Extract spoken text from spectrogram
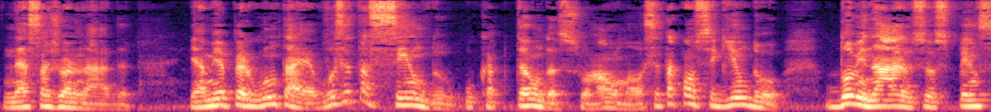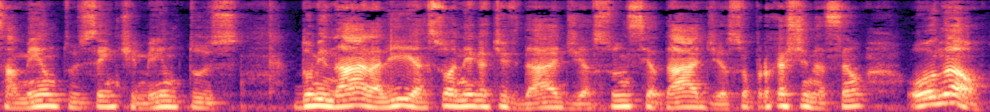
nessa jornada. E a minha pergunta é: você está sendo o capitão da sua alma? Você está conseguindo dominar os seus pensamentos, sentimentos, dominar ali a sua negatividade, a sua ansiedade, a sua procrastinação? Ou não?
